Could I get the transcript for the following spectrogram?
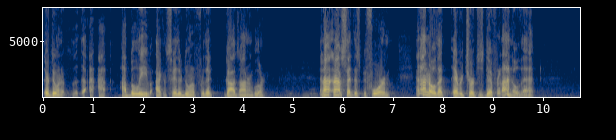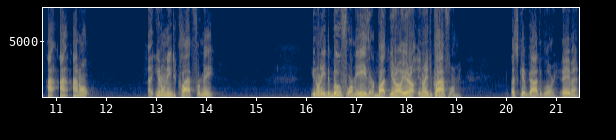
They're doing it. I, I, I believe I can say they're doing it for the God's honor and glory. And, I, have said this before, and, and, I know that every church is different. I know that. I, I, I don't, uh, you don't need to clap for me. You don't need to boo for me either, but you know, you don't, you don't need to clap for me. Let's give God the glory. Amen.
